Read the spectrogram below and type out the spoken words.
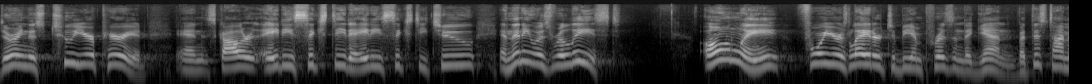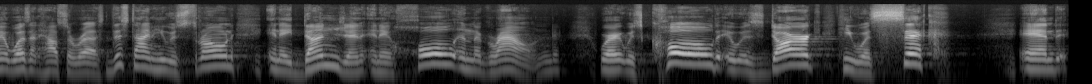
during this two year period. And scholars, AD 60 to AD 62. And then he was released. Only four years later to be imprisoned again. But this time it wasn't house arrest. This time he was thrown in a dungeon, in a hole in the ground, where it was cold, it was dark, he was sick. And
